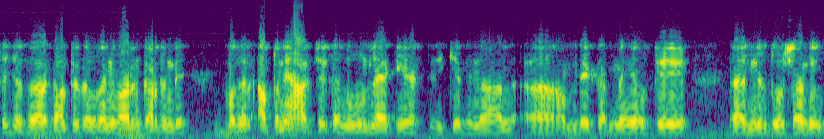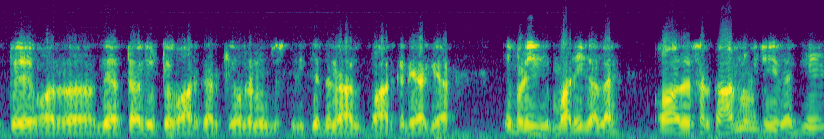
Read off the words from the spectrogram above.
ਤੇ ਜਦੋਂ ਅਕਾਲ ਤਖਤ ਉਹਦਾ ਨਿਵਾਰਨ ਕਰ ਦਿੰਦੇ ਮਗਰ ਆਪਣੇ ਹੱਥ 'ਚ ਕਾਨੂੰਨ ਲੈ ਕੇ ਇਸ ਤਰੀਕੇ ਦੇ ਨਾਲ ਹਮਲੇ ਕਰਨੇ ਉੱਤੇ ਨਿਰਦੋਸ਼ਾਂ ਦੇ ਉੱਤੇ ਔਰ ਨਿਹੱਤਾਂ ਦੇ ਉੱਤੇ ਵਾਰ ਕਰਕੇ ਉਹਨਾਂ ਨੂੰ ਜਿਸ ਤਰੀਕੇ ਦੇ ਨਾਲ ਬਾਹਰ ਕੱਢਿਆ ਗਿਆ ਇਹ ਬੜੀ ਮਾੜੀ ਗੱਲ ਹੈ। ਔਰ ਸਰਕਾਰ ਨੂੰ ਵੀ ਚਾਹੀਦਾ ਕਿ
